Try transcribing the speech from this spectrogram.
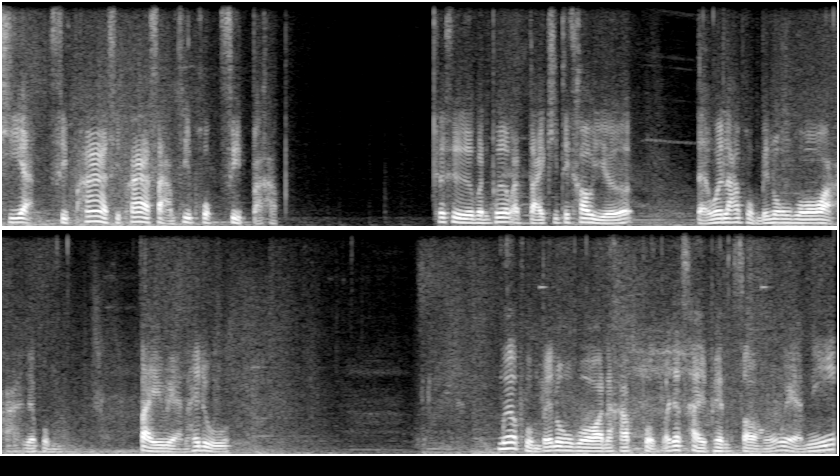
เคียสิบห้าสิบห้าสามสิบหกสิบอะครับ ก็คือมันเพิ่มอัตราคิดที่เข้าเยอะ แต่เวลาผมไปลงวอลอะเดี๋ยวผมใส่แหวนให้ดู เมื่อผมไปลงวอลนะครับ ผมก็จะใส่เพนสองแหวนนี้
